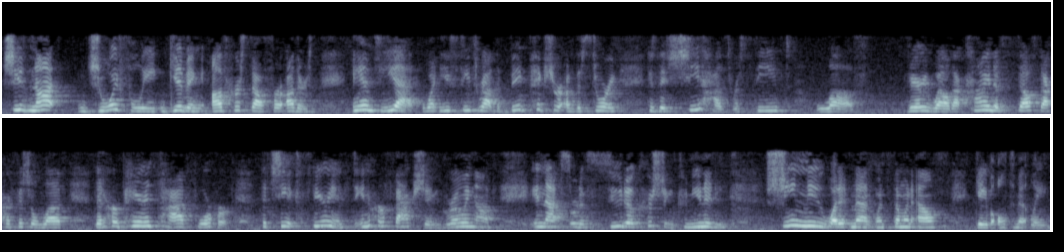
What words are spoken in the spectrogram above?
she is not joyfully giving of herself for others. And yet, what you see throughout the big picture of the story is that she has received love very well, that kind of self sacrificial love that her parents had for her, that she experienced in her faction growing up in that sort of pseudo Christian community. She knew what it meant when someone else gave ultimately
